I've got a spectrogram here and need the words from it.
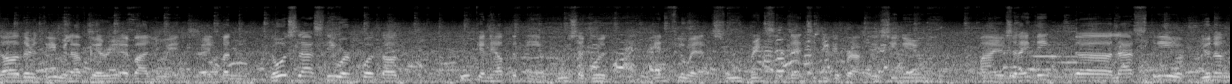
the other three will have to re-evaluate, right? But those last three were put out who can help the team, who's a good influence, who brings intensity to practice, sino yung maayos. And I think the last three, yun ang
